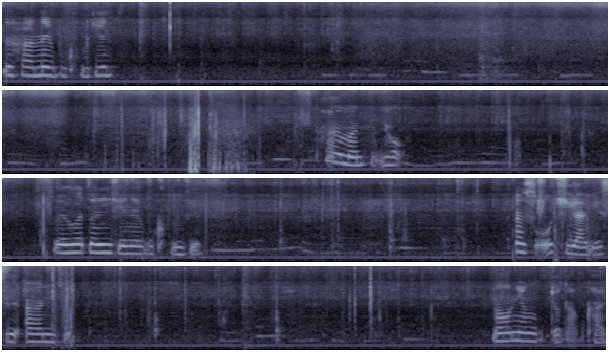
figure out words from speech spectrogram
这是它的内部空间，它的门很厚，所以会占一些内部空间。但锁起来也是按键。然后那样就打不开。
